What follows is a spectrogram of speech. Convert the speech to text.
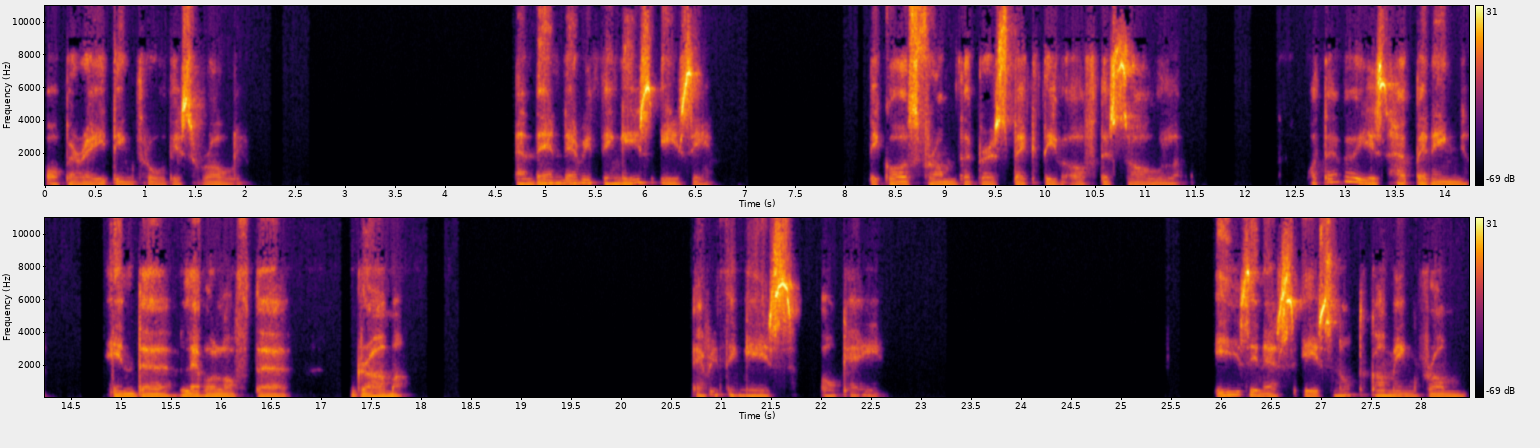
operating through this role. And then everything is easy because, from the perspective of the soul, whatever is happening in the level of the drama, everything is okay. Easiness is not coming from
